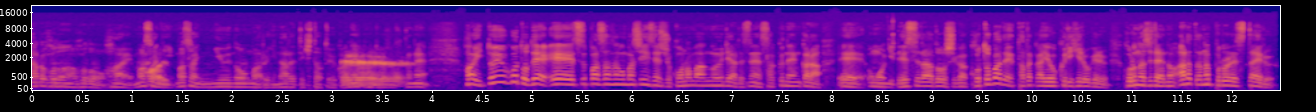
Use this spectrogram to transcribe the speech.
なるほどなるほど、はい、まさに、はい。まさにニューノーマルに慣れてきたというかね、ええ感じですかね。はい。ということで、えースーパーサンダゴマシン選手この番組ではですね昨年から、えー主にレスラー同士が言葉で戦いを繰り広げるコロナ時代の新たなプロレススタイル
